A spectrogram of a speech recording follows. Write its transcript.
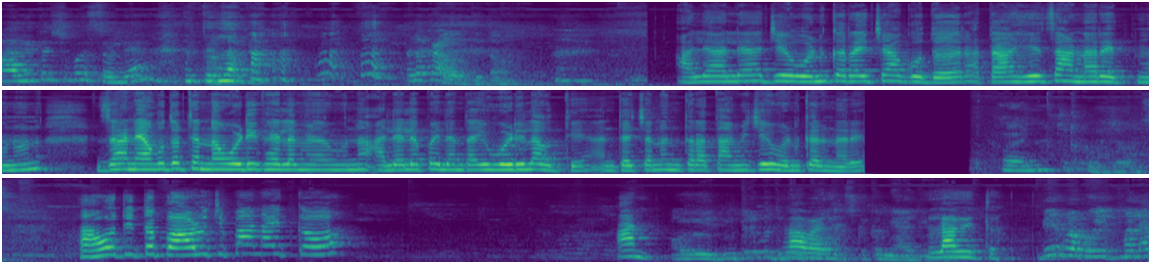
आली तशी बसवल्या तुला? तुला काय होते? आल्या आल्या जेवण करायच्या अगोदर आता हे जाणार आहेत म्हणून जाण्या अगोदर त्यांना वडी खायला मिळावी म्हणून आल्या आल्या पहिल्यांदा आई वडी लावते आणि त्याच्यानंतर आता आम्ही जेवण करणार आहे. अहो तिथं पाळूची पान आहेत का हो? आण. लावायला. लाव इथं. दे बाबू एक मला.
